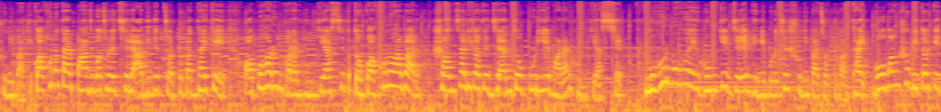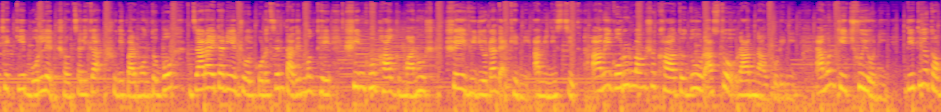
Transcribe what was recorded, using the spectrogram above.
সুদীপাকে। কখনো তার পাঁচ বছরের ছেলে আদিদেব চট্টোপাধ্যায়কে অপহরণ করার হুমকি আসছে, তো কখনো আবার সঞ্চালিকাকে জ্যান্ত পুড়িয়ে মারার হুমকি আসছে। মুহুর্মুহু এই হুমকির জেরে ভেঙে পড়েছে সুদীপা চট্টোপাধ্যায়। গোমাংস বিতর্কে ঠিক কি বললেন সঞ্চালিকা? সুদীপার মন্তব্য, যারা এটা নিয়ে ট্রোল করেছেন তাদের মধ্যে সিংহভাগ মানুষ সেই ভিডিওটা দেখেননি, আমি নিশ্চিত। আমি গরুর মাংস খাওয়া তো দূর আস্ত রান্নাও করিনি এমনকি ছুঁইও নি। দ্বিতীয়তম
